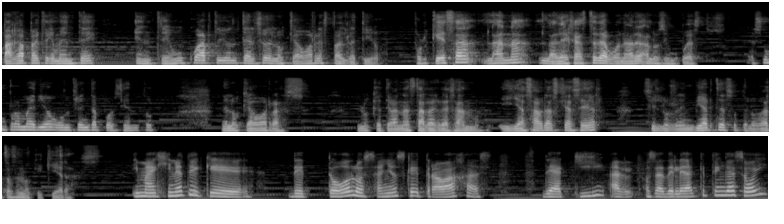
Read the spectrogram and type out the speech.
paga prácticamente entre un cuarto y un tercio de lo que ahorres para el retiro. Porque esa lana la dejaste de abonar a los impuestos. Es un promedio, un 30% de lo que ahorras, lo que te van a estar regresando. Y ya sabrás qué hacer si lo reinviertes o te lo gastas en lo que quieras. Imagínate que de todos los años que trabajas, de aquí, al, o sea, de la edad que tengas hoy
